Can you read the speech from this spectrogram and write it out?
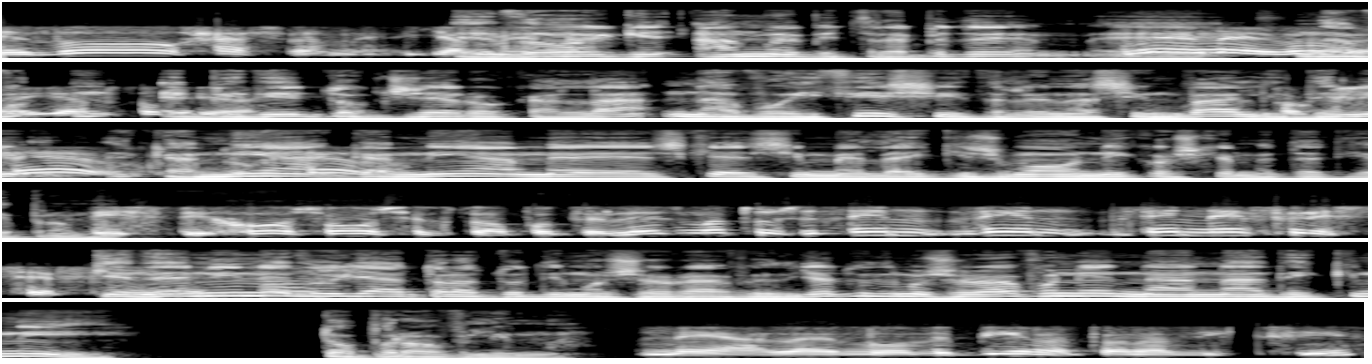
Εδώ χάσαμε. Για Εδώ, μένα. και- αν μου επιτρέπετε, ε, ναι, βέβαια, να, βο- γι' αυτό πήρα. επειδή το ξέρω καλά, να βοηθήσει ήθελε να συμβάλλει. Το Δεν είναι ξέρω, το καμία, ξέρω. καμία με σχέση με λαϊκισμό ο Νίκος και με τέτοια πράγματα. Δυστυχώς όμως εκ του αποτελέσματος δεν, δεν, δεν έφερε τι ευθύνε. Και δεν είναι δουλειά τώρα του δημοσιογράφου. Η δουλειά του δημοσιογράφου είναι να αναδεικνύει το πρόβλημα. Ναι, αλλά εδώ δεν πήγε να το αναδείξει.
